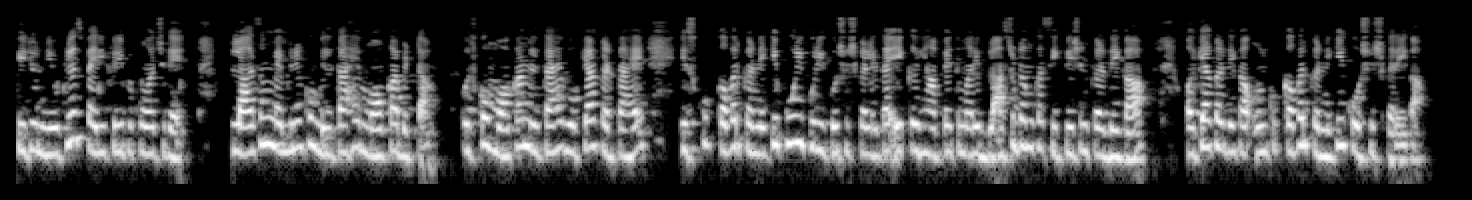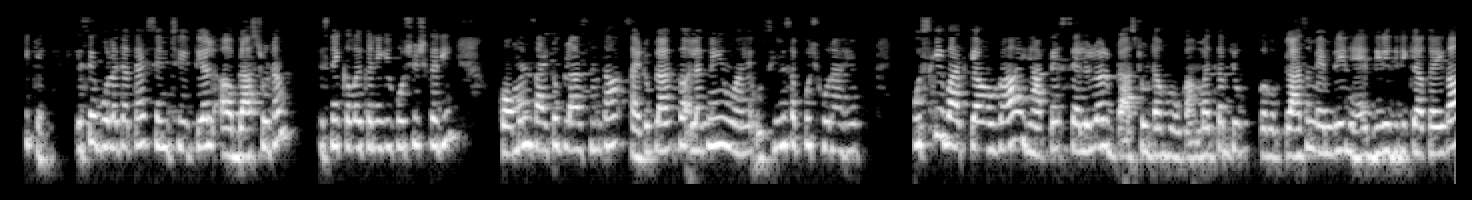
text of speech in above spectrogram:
कि जो न्यूक्लियस पेरीफेरी पे पहुँच गए प्लाज्म मेम्ब्रेन को मिलता है मौका बिट्टा। उसको मौका मिलता है, वो क्या करता है? इसको कवर करने की पूरी पूरी कोशिश कर लेता है। एक यहाँ पे तुम्हारी ब्लास्टोडम का सीक्रेशन कर देगा और क्या कर देगा? उनको कवर करने की कोशिश करेगा। ठीक है? इसे बोला जाता है सिंथिटियल ब्लास्टोडम इसने कवर करने की कोशिश करी। कॉमन साइटोप्लाज्म था। साइटोप्लाज्म तो अलग नहीं हुआ है, उसी में सब कुछ हो रहा है। उसके बाद क्या होगा? यहाँ पे सेलुलर ब्लास्टोडम होगा। मतलब जो प्लाज्मा मेम्ब्रेन है धीरे धीरे क्या करेगा?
